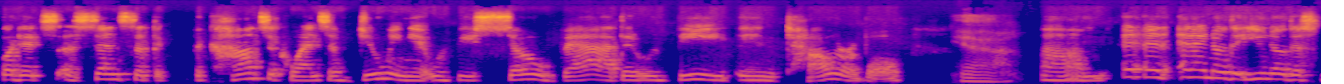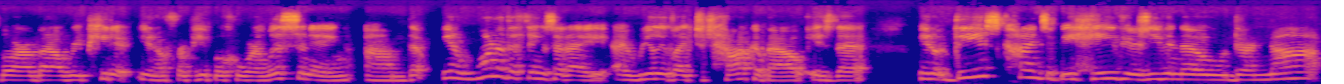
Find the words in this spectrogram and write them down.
but it's a sense that the, the consequence of doing it would be so bad that it would be intolerable. Yeah. Um, and, and, and, I know that you know this, Laura, but I'll repeat it, you know, for people who are listening, um, that, you know, one of the things that I, I really like to talk about is that, you know, these kinds of behaviors, even though they're not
